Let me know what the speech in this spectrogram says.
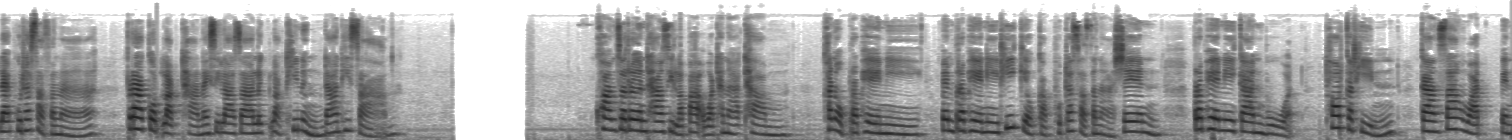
และพุทธศาสนา ปรากฏหลักฐานในศิลาจารึกหลักที่หนึ่งด้านที่สามความเจริญทางศิลปะวัฒนธรรม ขนบประเพณี เป็นประเพณีที่เกี่ยวกับพุทธศาสนาเช่น ประเพณีการบวช ทอดกฐิน การสร้างวัด เป็น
